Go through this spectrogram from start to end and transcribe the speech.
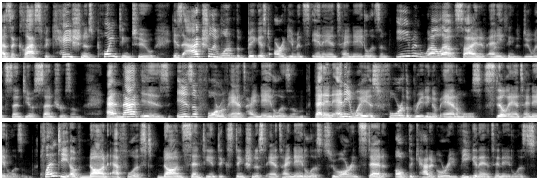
as a classification is pointing to is actually one of the biggest arguments in antinatalism, even well outside of anything to do with sentiocentrism. And that is, is a form of antinatalism that in any way is for the breeding of animals still antinatalism? Plenty of non-efilist, non-sentient extinctionist antinatalists who are instead of the category vegan antinatalists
